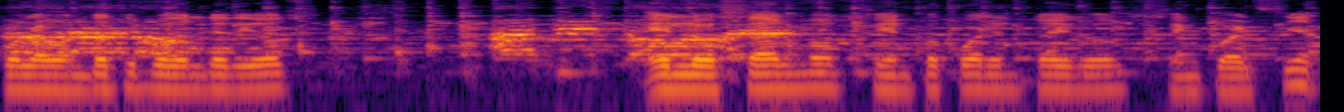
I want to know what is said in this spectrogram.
por la bondad y poder de Dios en los Salmos 142, 5 al 7.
